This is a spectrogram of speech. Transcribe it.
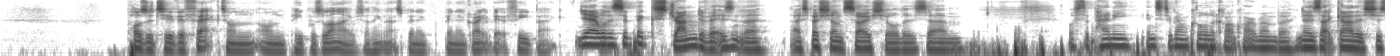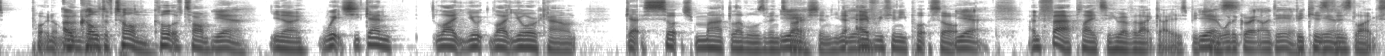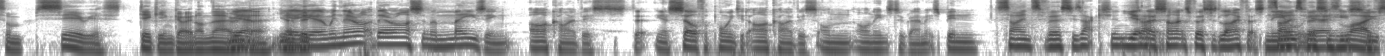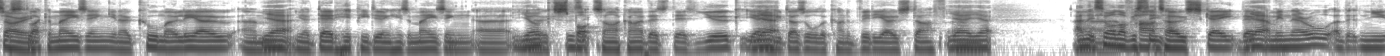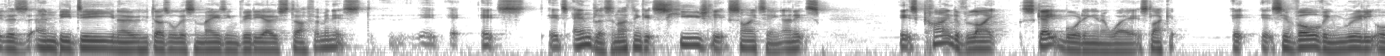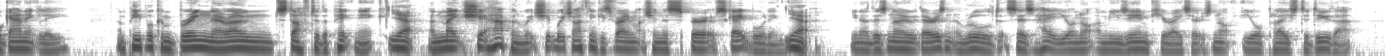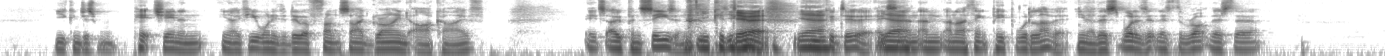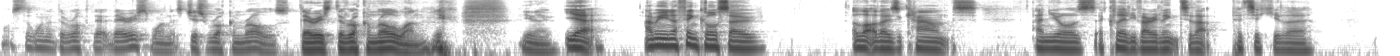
positive effect on, on people's lives. I think that's been a been a great bit of feedback. yeah. Well, there's a big strand of it, isn't there? Especially on social. There's um, what's the penny Instagram called? I can't quite remember. You know, there's that guy that's just putting up. Oh, random- Cult of Tom. Cult of Tom. Yeah. you know, which again, like your like your account, gets such mad levels of interaction. You know, yeah. everything he puts up. Yeah, And fair play to whoever that guy is because yeah. What a great idea. because yeah. there's like some serious digging going on there, yeah, there? You know, yeah, yeah. I mean, there are there are some amazing archivists that you know, self-appointed archivists on on Instagram. It's been Science versus action. yeah, no, science versus life. That's Neil. Science yeah, versus who's- Life, Who's just, sorry. like amazing. You know, Cool Mo Leo. Um, Yeah. you know, Dead Hippie doing his amazing uh, you know, Yug, was it- spots archive. There's there's Yug, yeah, Yeah. who does all the kind of video stuff. yeah, Um, yeah. And it's all uh, obviously Parto Skate. Yeah. I mean, they're all uh, the new. There's NBD, you know, who does all this amazing video stuff. I mean, it's it, it, it's it's endless, and I think it's hugely exciting, and it's it's kind of like skateboarding in a way. It's like it, it's evolving really organically, and people can bring their own stuff to the picnic yeah, and make shit happen, which which I think is very much in the spirit of skateboarding. yeah, You know, there's no, there isn't a rule that says, "Hey, you're not a museum curator. It's not your place to do that." You can just pitch in, and you know, if you wanted to do a frontside grind archive, it's open season. you could You do know, it. Yeah, You could do it. It's, Yeah. and, and and I think people would love it. You know, there's what is it? There's the rock. There's the what's the one at the rock? There, there is one that's just rock and rolls. There is the rock and roll one. you know. Yeah. I mean, I think also a lot of those accounts and yours are clearly very linked to that particular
